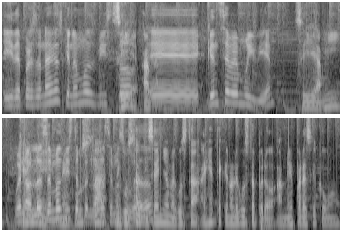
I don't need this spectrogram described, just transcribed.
Y de personajes que no hemos visto, Sí, eh, Ken se ve muy bien. Sí, a mí. Bueno, Ken los me- hemos me visto, pero no gusta- los hemos Me gusta jugado. el diseño, me gusta. Hay gente que no le gusta, pero a mí me parece como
